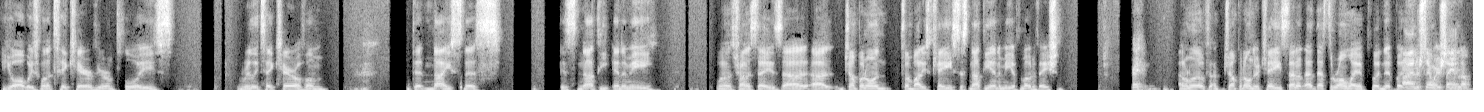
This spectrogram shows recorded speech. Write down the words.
you always want to take care of your employees, really take care of them. That niceness is not the enemy. What I was trying to say is uh, uh, jumping on somebody's case is not the enemy of motivation. Right. I don't know if I'm jumping on their case. I don't, that's the wrong way of putting it, but I understand what you're saying though.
